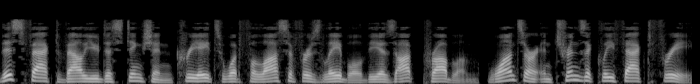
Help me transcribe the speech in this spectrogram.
This fact-value distinction creates what philosophers label the is-ought problem. Wants are intrinsically fact-free,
